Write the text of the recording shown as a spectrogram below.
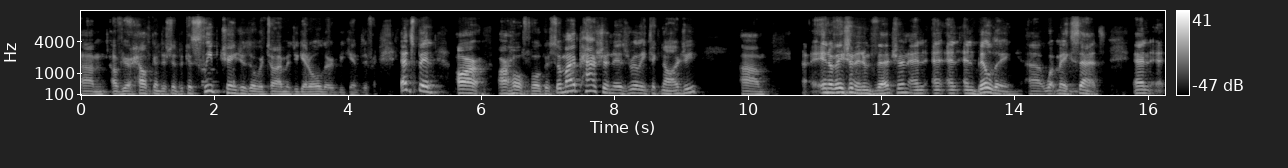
um, of your health conditions because sleep changes over time as you get older it becomes different. That's been our our whole focus. So my passion is really technology um, innovation and invention and and and building uh, what makes sense. And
